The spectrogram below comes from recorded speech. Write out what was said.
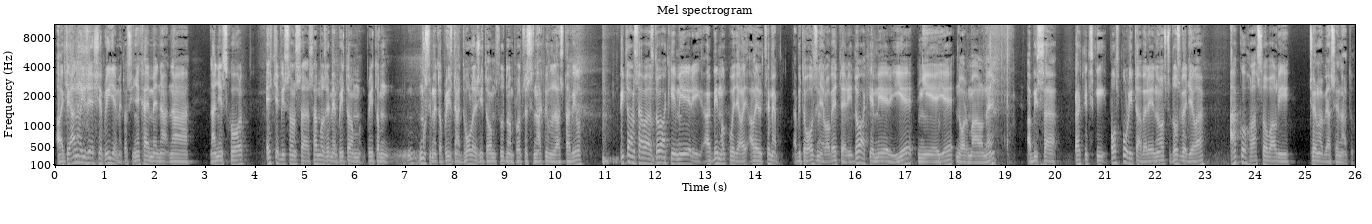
Ale k tej analýze ešte prídeme, to si nechajme na, na, na neskôr. Ešte by som sa samozrejme pri tom, pri tom, musíme to priznať, dôležitom súdnom procese na chvíľu zastavil. Pýtam sa vás, do akej miery, a viem odpovedať, ale, ale chcem, aby to odznelo v éteri, do akej miery je, nie je normálne, aby sa prakticky pospolitá verejnosť dozvedela, ako hlasovali členovia Senátu.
